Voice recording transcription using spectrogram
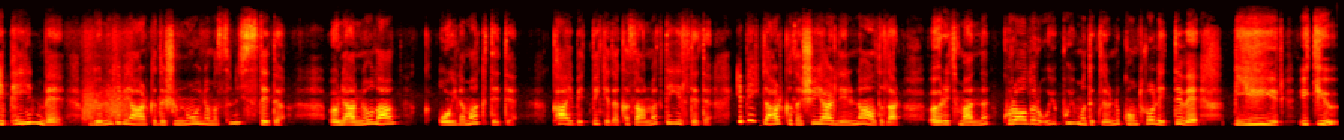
İpek'in ve gönüllü bir arkadaşının oynamasını istedi. Önemli olan oynamak dedi. Kaybetmek ya da kazanmak değil dedi. İpek'le arkadaşı yerlerini aldılar. Öğretmenle kurallara uyup uymadıklarını kontrol etti ve bir, iki,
